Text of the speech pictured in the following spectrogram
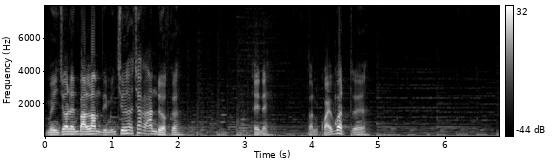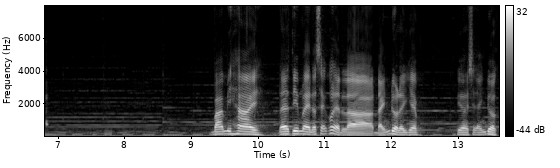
Mình cho lên 35 thì mình chưa chắc ăn được cơ. Đây này Toàn quái vật này. 32 Đây là team này nó sẽ có thể là đánh được đấy anh em. Team này sẽ đánh được.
